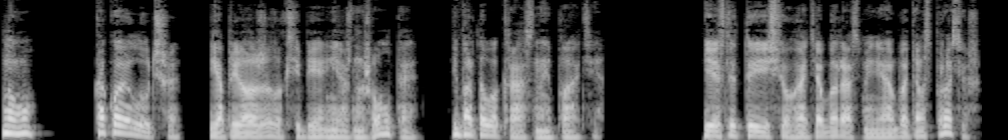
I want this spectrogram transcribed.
«Ну, какое лучше?» Я приложила к себе нежно-желтое и бордово-красное платье. «Если ты еще хотя бы раз меня об этом спросишь,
